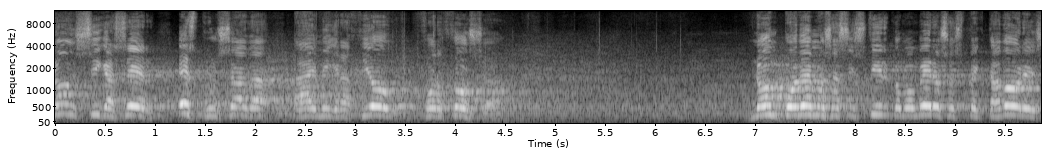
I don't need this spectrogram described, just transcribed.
non siga a ser expulsada á emigración forzosa. Non podemos asistir como meros espectadores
